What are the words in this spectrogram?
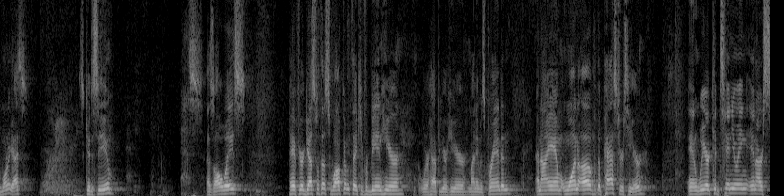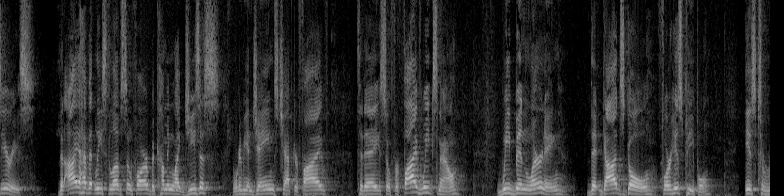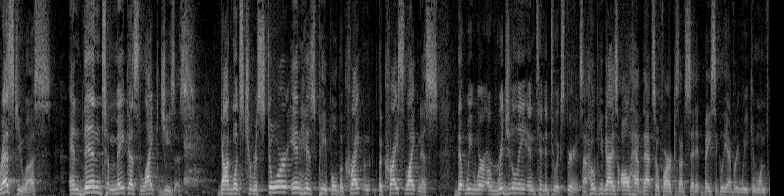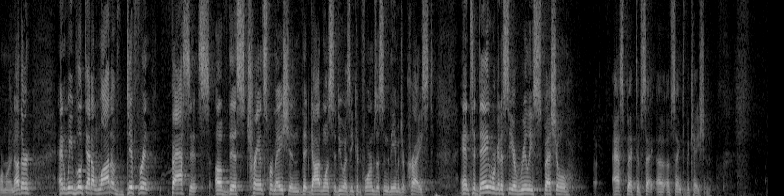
Good morning, guys. It's good to see you. Yes, as always. Hey, if you're a guest with us, welcome. Thank you for being here. We're happy you're here. My name is Brandon, and I am one of the pastors here. And we are continuing in our series that I have at least loved so far, Becoming Like Jesus. And we're going to be in James chapter 5 today. So, for five weeks now, we've been learning that God's goal for his people is to rescue us and then to make us like Jesus. God wants to restore in his people the Christ likeness that we were originally intended to experience. I hope you guys all have that so far because I've said it basically every week in one form or another. And we've looked at a lot of different facets of this transformation that God wants to do as he conforms us into the image of Christ. And today we're going to see a really special aspect of, uh, of sanctification.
